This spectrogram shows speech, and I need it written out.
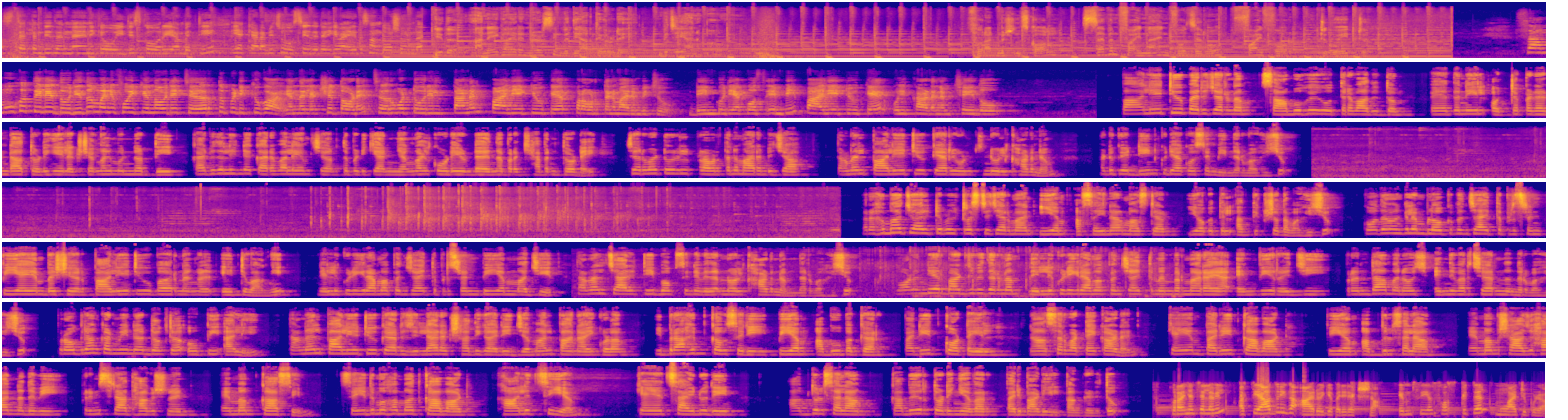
First അറ്റംപ്റ്റിൽ തന്നെ എനിക്ക് O E T score ചെയ്യാൻ പറ്റി. ഈ അക്കാഡമി ചൂസ് ചെയ്തിട്ട് എനിക്ക് ഭയങ്കര സന്തോഷമുണ്ട്. ഇത് അനേകായിരം നഴ്സിംഗ് വിദ്യാർത്ഥികളുടെ വിജയാനുഭവം. For admissions call seven five nine four zero five four two eight two സമൂഹത്തിലെ ദുരിതമനുഭവിക്കുന്നവരെ ചേർത്ത് പിടിക്കുക എന്ന ലക്ഷ്യത്തോടെ ചെറുവട്ടൂരിൽ തണൽ പാലിയേറ്റീവ് കെയർ പ്രവർത്തനം ആരംഭിച്ചു. Dean Kuriakose M P palliative care ഉദ്ഘാടനം ചെയ്തു. പാലിയേറ്റീവ് പരിചരണം സാമൂഹിക ഉത്തരവാദിത്വം വേദനയിൽ ഒറ്റപ്പെടേണ്ട തുടങ്ങിയ ലക്ഷ്യങ്ങൾ മുൻനിർത്തി കരുതലിന്റെ കരവലയം ചേർത്ത് പിടിക്കാൻ ഞങ്ങൾ കൂടെയുണ്ട് എന്ന പ്രഖ്യാപനത്തോടെ ചെറുവട്ടൂരിൽ പ്രവർത്തനം ആരംഭിച്ച തണൽ പാലിയേറ്റീവ് കെയർ യൂണിറ്റിന്റെ ഉദ്ഘാടനം അഡ്വക്കേറ്റ് ഡീൻ കുര്യാക്കോസ് എം നിർവഹിച്ചു. Rahma charitable trust chairman E M Assainar master യോഗത്തിൽ അധ്യക്ഷത വഹിച്ചു. Kothamangalam block panchayat president P A Basheer palliative ഉപകരണങ്ങൾ ഏറ്റുവാങ്ങി. നെല്ലിക്കുഴി ഗ്രാമപഞ്ചായത്ത് പ്രസിഡന്റ് പി എം മജീദ് തണൽ ചാരിറ്റി ബോക്സിന്റെ വിതരണോദ്ഘാടനം നിർവഹിച്ചു. വോളണ്ടിയർ ബാഡ്ജ് വിതരണം നെല്ലിക്കുഴി ഗ്രാമപഞ്ചായത്ത് മെമ്പർമാരായ എം വി റെജി വൃന്ദ മനോജ് എന്നിവർ ചേർന്ന് നിർവഹിച്ചു. Program convener doctor O P Ali Thanal palliative care ജില്ലാ രക്ഷാധികാരി Jamal Panayikulam Ibrahim Kausari P M Abubakar Pareed Kottayil Nasar Vattekkadan K M Pareed Kavatt P M Abdul Salam M M Shajahan Nadvi Prince Radhakrishnan M M Kasim Syed Muhammad Kavatt Khalid C M K H Sainuddin Abdul Salam Kabeer തുടങ്ങിയവർ പരിപാടിയിൽ പങ്കെടുത്തു. കുറഞ്ഞ ചെലവിൽ അത്യാധുനിക ആരോഗ്യ പരിരക്ഷ M C S hospital Muvattupuzha.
